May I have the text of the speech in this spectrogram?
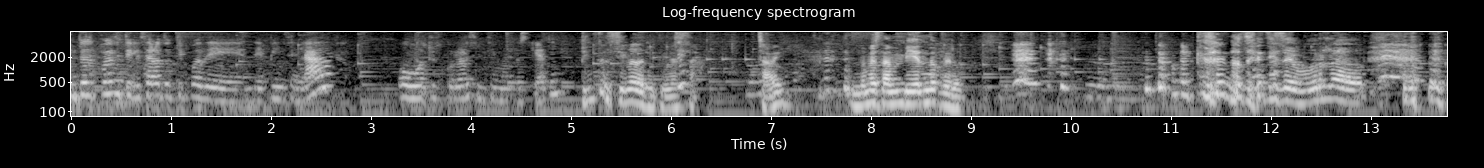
Entonces puedes utilizar otro tipo de, de pincelada o otros colores encima de los que ya tienes. Pinta encima de mi cabeza. ¿Saben? No me están viendo, pero no sé si se burla o...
